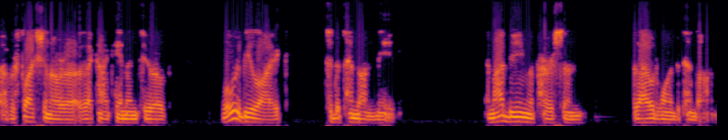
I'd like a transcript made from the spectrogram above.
a reflection or a, that kind of came into of what would it be like to depend on me? Am I being the person that I would want to depend on?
